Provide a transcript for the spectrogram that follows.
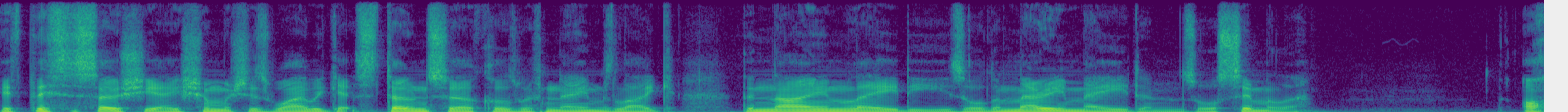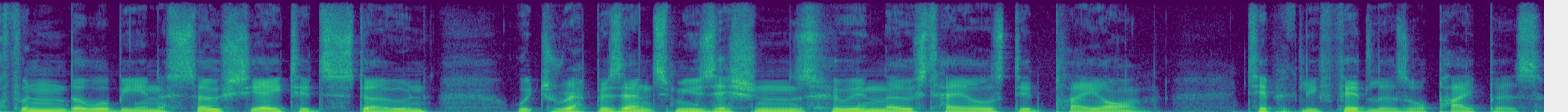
It's this association which is why we get stone circles with names like the Nine Ladies or the Merry Maidens or similar. Often there will be an associated stone which represents musicians who in those tales did play on, typically fiddlers or pipers,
